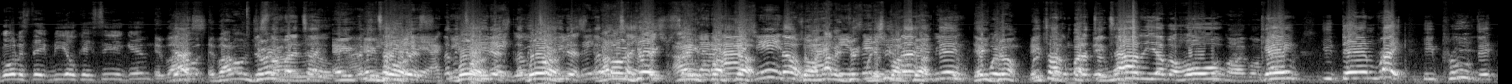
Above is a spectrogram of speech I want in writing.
Golden State be OKC again? If Yes. I if I don't This is what drink, I'm about to tell you. Hey, Let hey, me tell you this. Let me tell you boy, this. Let me tell you this. if If I don't drink. I ain't fucked up. No. So I I gotta drink when it's fucked not, up. then, They we're, we're talking about up. the totality of a whole Go on, go on. game. You damn right. He proved it.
